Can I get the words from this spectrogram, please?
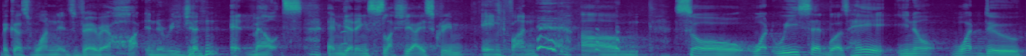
because one, it's very, very hot in the region. it melts, and getting slushy ice cream ain't fun. Um, so what we said was, hey, you know, what do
